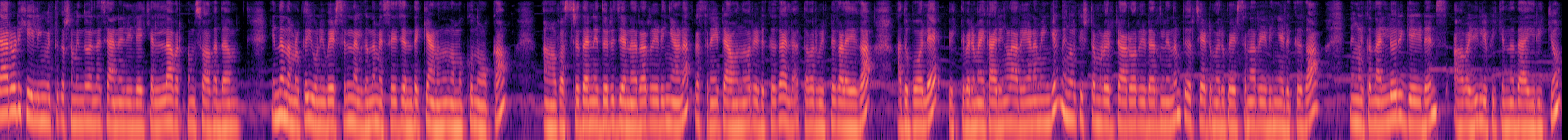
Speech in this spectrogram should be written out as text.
ടാരോഡ് ഹീലിംഗ് വിത്ത് കൃഷ്ണബിന്ദു എന്ന ചാനലിലേക്ക് എല്ലാവർക്കും സ്വാഗതം. ഇന്ന് നമ്മൾക്ക് യൂണിവേഴ്സിൽ നൽകുന്ന മെസ്സേജ് എന്തൊക്കെയാണെന്ന് നമുക്ക് നോക്കാം. ഫസ്റ്റ് തന്നെ ഇതൊരു ജനറൽ റീഡിംഗ് ആണ്. റെസനേറ്റ് ആവുന്നവർ എടുക്കുക അല്ലാത്തവർ വിട്ടുകളയുക. അതുപോലെ വ്യക്തിപരമായ കാര്യങ്ങൾ അറിയണമെങ്കിൽ നിങ്ങൾക്ക് ഇഷ്ടമുള്ള ഒരു ടാറോ റീഡറിൽ നിന്നും തീർച്ചയായിട്ടും ഒരു പേഴ്സണൽ റീഡിംഗ് എടുക്കുക. നിങ്ങൾക്ക് നല്ലൊരു ഗൈഡൻസ് ആ വഴി ലഭിക്കുന്നതായിരിക്കും.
